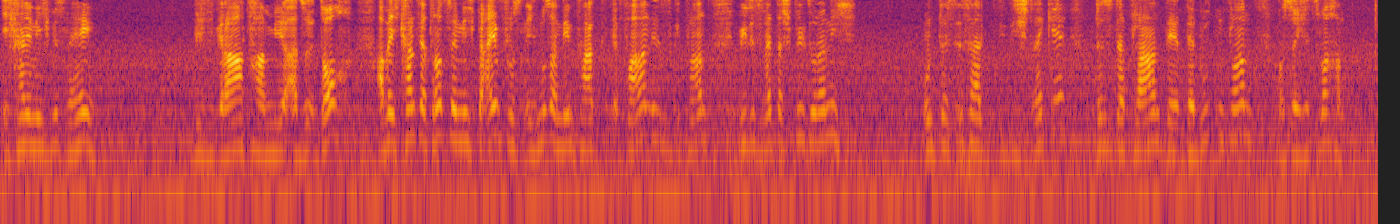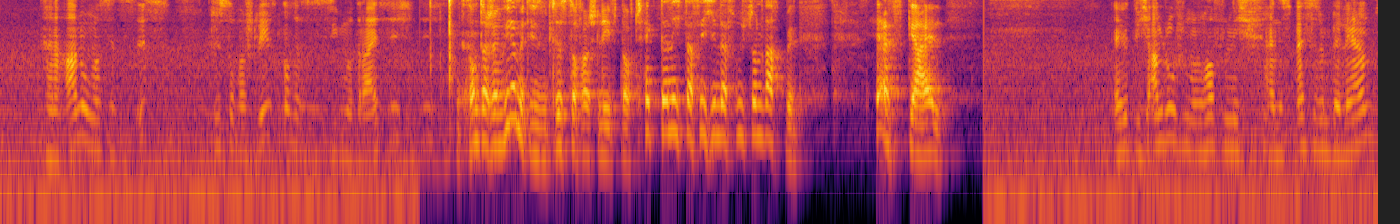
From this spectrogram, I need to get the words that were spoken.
ich kann ja nicht wissen, hey, wie viel Grad haben wir? Also doch, aber ich kann es ja trotzdem nicht beeinflussen. Ich muss an dem Tag fahren, ist es geplant, wie das Wetter spielt oder nicht. Und das ist halt die, Strecke, das ist der Plan, der, der Routenplan. Was soll ich jetzt machen? Keine Ahnung, was jetzt ist. Christopher schläft noch, es ist 7.30 Uhr. Jetzt kommt er schon wieder mit diesem Christopher schläft noch. Checkt er nicht, dass ich in der Früh schon wach bin? Der ist geil. Er wird mich anrufen und hoffentlich eines Besseren belehren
